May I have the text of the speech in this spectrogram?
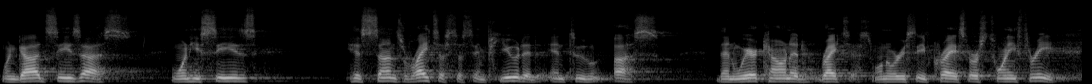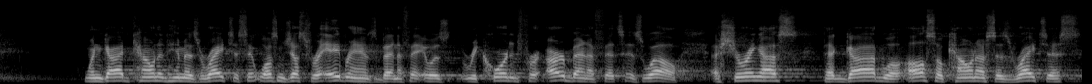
When God sees us, when he sees his son's righteousness imputed into us, then we're counted righteous when we receive Christ. Verse 23 when God counted him as righteous, it wasn't just for Abraham's benefit, it was recorded for our benefits as well, assuring us that God will also count us as righteous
